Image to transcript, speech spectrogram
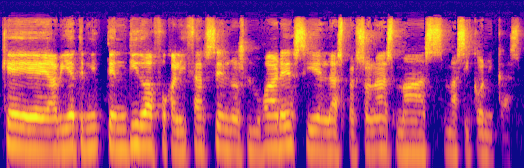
que había tendido a focalizarse en los lugares y en las personas más, más icónicas.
